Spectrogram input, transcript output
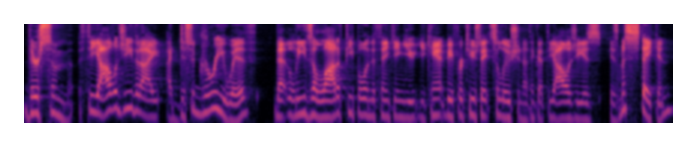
there's some theology that I, I disagree with that leads a lot of people into thinking you, you can't be for two state solution. I think that theology is is mistaken.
